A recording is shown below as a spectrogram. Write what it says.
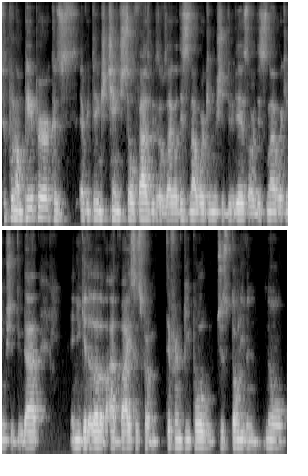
to put on paper because everything's changed so fast because I was like, oh, this is not working, we should do this, or this is not working, we should do that and you get a lot of advices from different people who just don't even know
